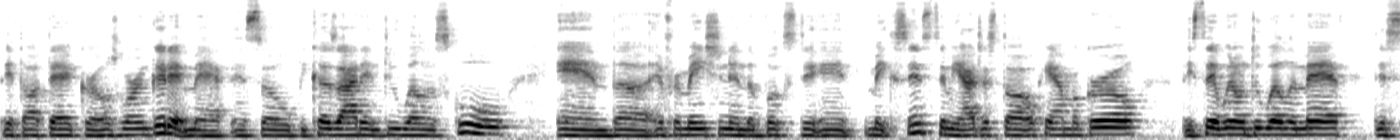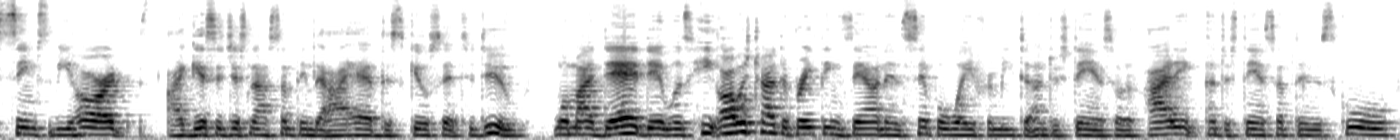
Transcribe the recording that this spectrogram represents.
they thought that girls weren't good at math. And so, because I didn't do well in school, and the information in the books didn't make sense to me. I just thought, okay, I'm a girl. They said we don't do well in math. This seems to be hard. I guess it's just not something that I have the skill set to do. What my dad did was he always tried to break things down in a simple way for me to understand. So if I didn't understand something in school,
